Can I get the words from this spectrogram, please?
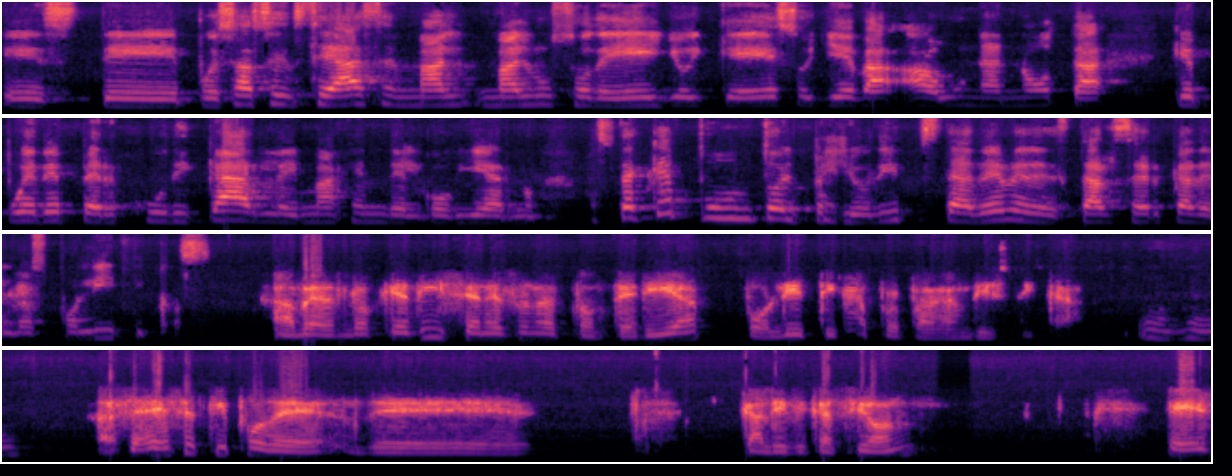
este, pues hacen, se hacen mal, mal uso de ello y que eso lleva a una nota que puede perjudicar la imagen del gobierno. ¿Hasta qué punto el periodista debe de estar cerca de los políticos? A ver, lo que dicen es una tontería política propagandística. ese tipo de, de calificación es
